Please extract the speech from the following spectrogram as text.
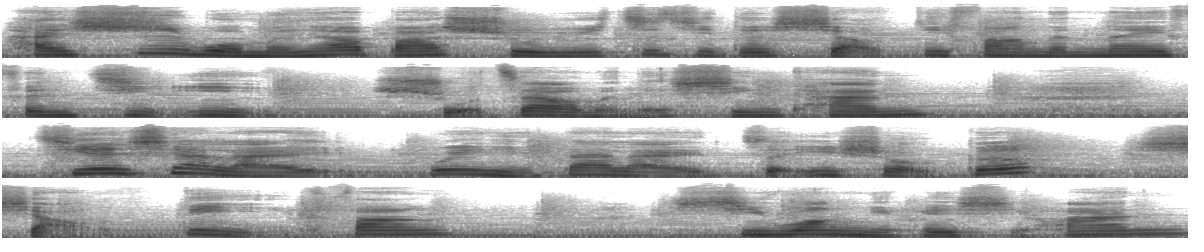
还是我们要把属于自己的小地方的那一份记忆锁在我们的心坎？接下来为你带来这一首歌《小地方》，希望你会喜欢。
